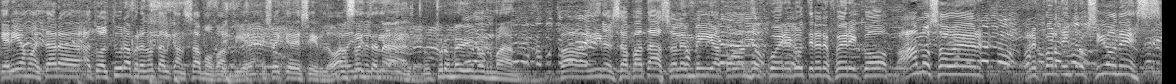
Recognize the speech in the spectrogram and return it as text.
queríamos estar a, a tu altura, pero no te alcanzamos, Bambi. ¿eh? Eso hay que decirlo. Va No soy tan alto, promedio normal. Va a venir el zapatazo, le envía, acomodando el cuero, el útil esférico. Vamos a ver, reparte instrucciones.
